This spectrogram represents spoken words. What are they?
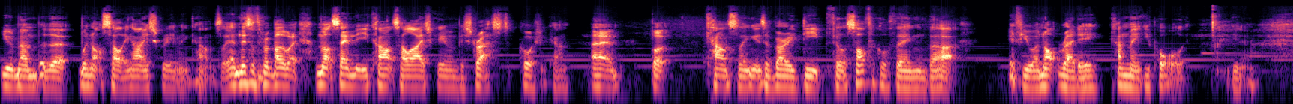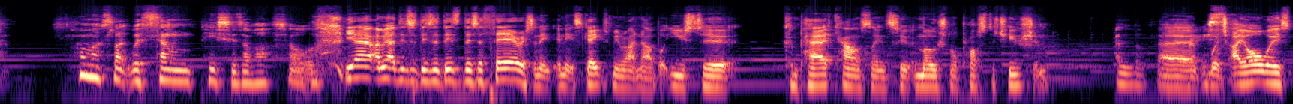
you remember that we're not selling ice cream in counselling. And this is, by the way, I'm not saying that you can't sell ice cream and be stressed. Of course you can. Um, but counselling is a very deep philosophical thing that, if you are not ready, can make you poorly. You know. Almost like we're selling pieces of our soul. Yeah, I mean, there's, there's, a, there's, there's a theorist, and it, and it escapes me right now, but used to compared counselling to emotional prostitution. I love that uh, which I always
